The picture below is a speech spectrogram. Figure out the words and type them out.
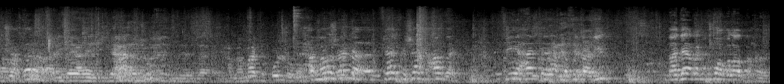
وشغلها يعني شوف. الحمامات كله الحمامات كلها. كانت مشاكل حضرتك في حتى إحنا في تعليم ما دام ركبوها بلاط حضرتك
